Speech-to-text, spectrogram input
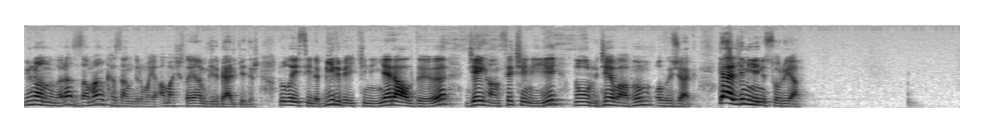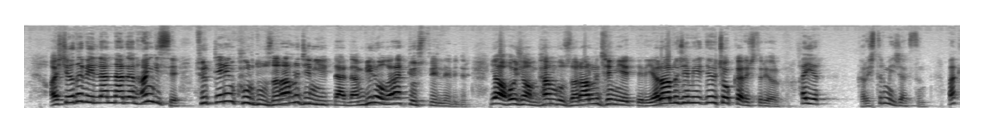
Yunanlılara zaman kazandırmayı amaçlayan bir belgedir. Dolayısıyla 1 ve 2'nin yer aldığı Ceyhan seçeneği doğru cevabım olacak. Geldim yeni soruya. Aşağıda verilenlerden hangisi Türklerin kurduğu zararlı cemiyetlerden biri olarak gösterilebilir? Ya hocam ben bu zararlı cemiyetleri, yararlı cemiyetleri çok karıştırıyorum. Hayır, karıştırmayacaksın. Bak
